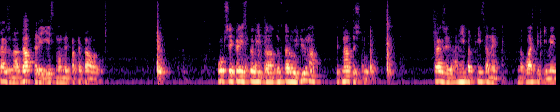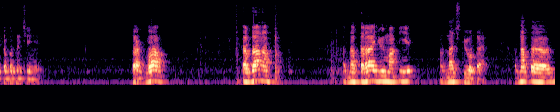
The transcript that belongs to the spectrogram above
Также на адаптере есть номер по каталогу. Общее количество бит на 1,2 дюйма 15 штук. Также они подписаны, на пластике имеется обозначение. Так, два кардана, 1,2 дюйма и 1,4. Однако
